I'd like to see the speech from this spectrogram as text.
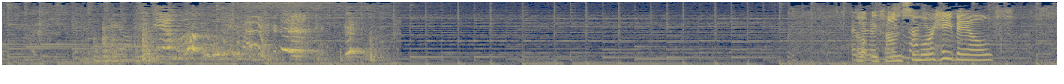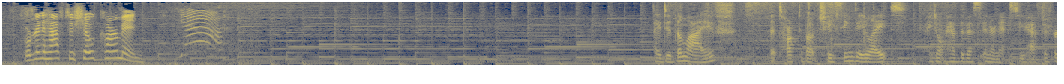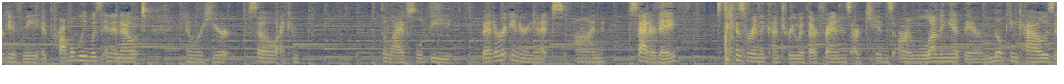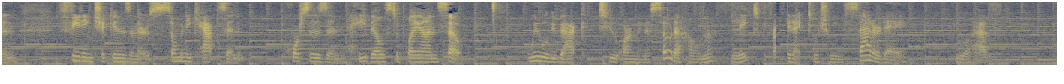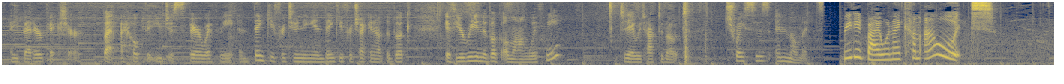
oh, we found some more hay bales. We're gonna have to show Carmen. Yeah. I did the live that talked about chasing daylight. I don't have the best internet, so you have to forgive me. It probably was in and out, and we're here, so I can. The lives will be better internet on Saturday. Because we're in the country with our friends. Our kids are loving it. They are milking cows and feeding chickens, and there's so many cats and horses and hay bales to play on. So we will be back to our Minnesota home late Friday night, which means Saturday you will have a better picture. But I hope that you just bear with me and thank you for tuning in. Thank you for checking out the book. If you're reading the book along with me, today we talked about choices and moments. Read it by when I come out.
